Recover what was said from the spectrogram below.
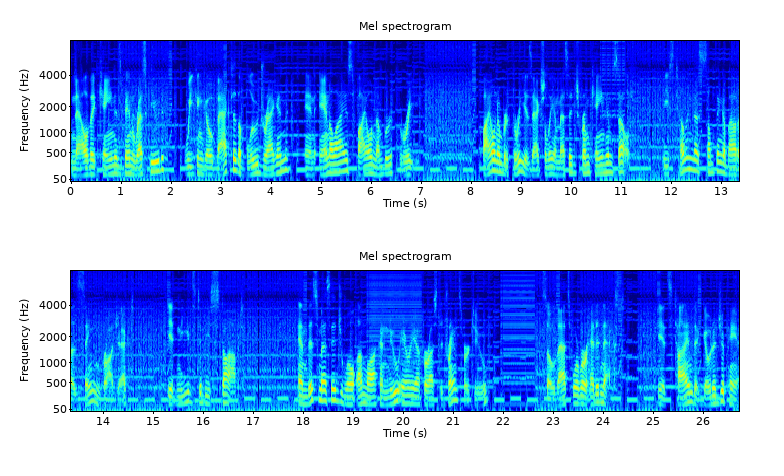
Now that Kain has been rescued, we can go back to the Blue Dragon and analyze file number 3. File number 3 is actually a message from Kain himself. He's telling us something about a Zane project. It needs to be stopped. And this message will unlock a new area for us to transfer to. So that's where we're headed next. It's time to go to Japan.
